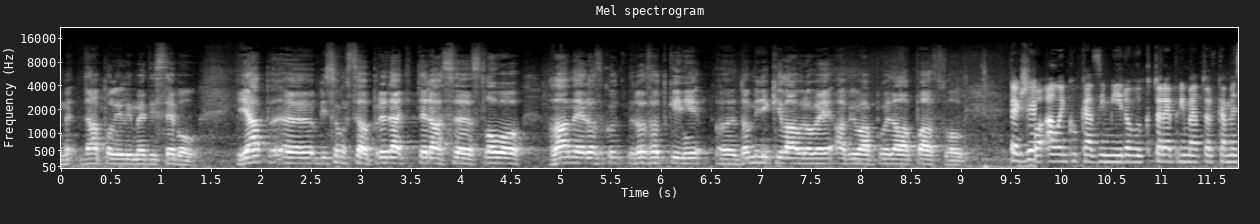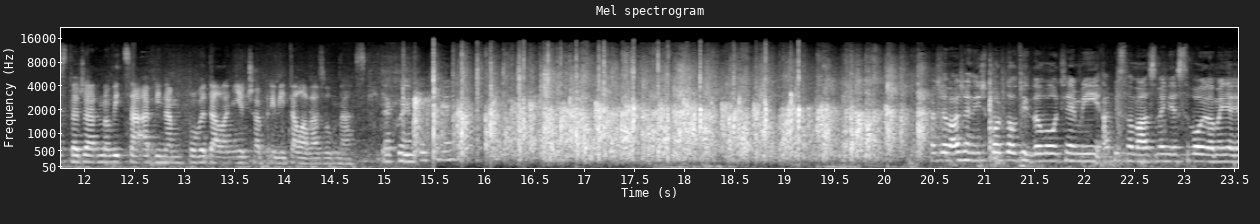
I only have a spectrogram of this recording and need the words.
me- napolili medzi sebou. Ja e, by som chcel predať teraz e, slovo hlavnej rozhodkyni e, Dominiky Lavrovej, aby vám povedala pár slov. Takže Alenku Kazimírovu, ktorá je primátorka mesta Žarnovica, aby nám povedala niečo a privítala vás u nás. Ďakujem pekne. Takže vážení športovci, dovolte mi, aby som vás mene svojho mene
